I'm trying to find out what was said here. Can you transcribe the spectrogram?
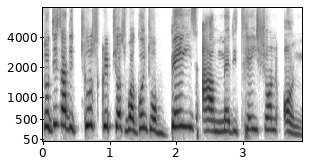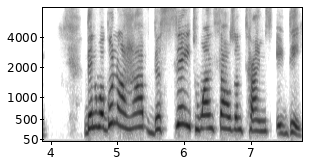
So these are the two scriptures we're going to base our meditation on. Then we're going to have the say it 1,000 times a day.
